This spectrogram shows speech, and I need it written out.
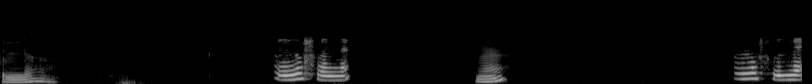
ಫುಲ್ಲು ಫುಲ್ಲು ಫುಲ್ಲೆ ಹಾಂ ಫುಲ್ಲು ಫುಲ್ಲೆ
